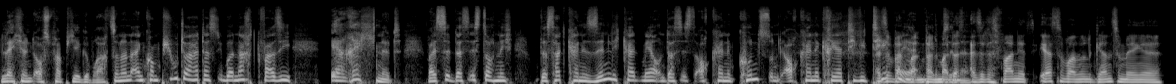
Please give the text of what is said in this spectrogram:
lächelnd aufs Papier gebracht, sondern ein Computer hat das über Nacht quasi errechnet. Weißt du, das ist doch nicht, das hat keine Sinnlichkeit mehr und das ist auch keine Kunst und auch keine Kreativität also, mehr. Warte, warte mal, das, also das waren jetzt erstmal so eine ganze Menge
